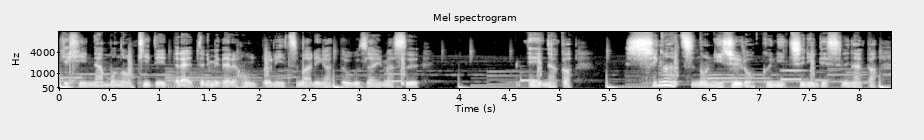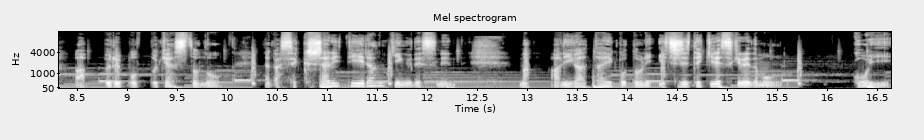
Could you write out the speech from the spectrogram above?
下品なものを聞いていただいてるみたいで本当にいつもありがとうございます。で、なんか4月の26日にですね、なんか Apple Podcast のなんかセクシャリティランキングですね。まあ、ありがたいことに一時的ですけれども、5位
